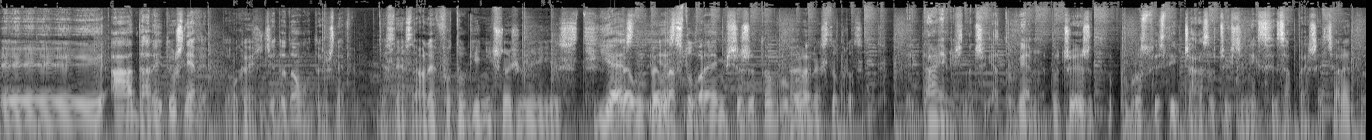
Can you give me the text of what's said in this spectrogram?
Y, a dalej to już nie wiem. To Okej. przyjdzie do domu, to już nie wiem. Jasne, jasne, ale fotogeniczność u niej jest, Jest, peł, pełna jest, stuwa. Wydaje mi się, że to w ogóle... Pełne 100%. Wydaje mi się, znaczy ja to wiem, ja to czuję, że to po prostu jest jej czas. Oczywiście nie chcę zapeszać, ale to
